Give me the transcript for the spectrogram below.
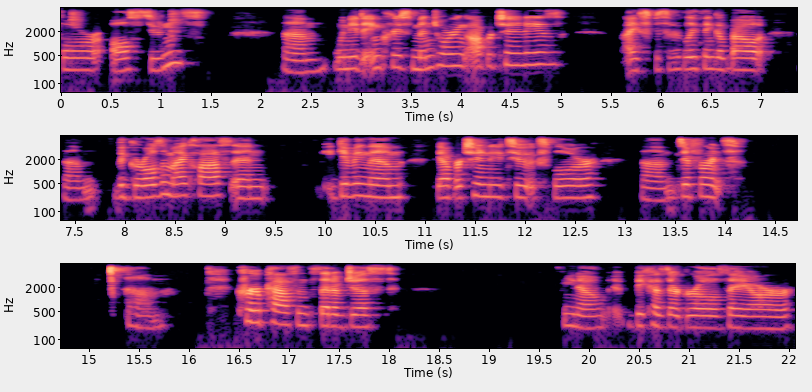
for all students. Um, we need to increase mentoring opportunities. I specifically think about um, the girls in my class and giving them the opportunity to explore um, different um, career paths instead of just, you know, because they're girls, they are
